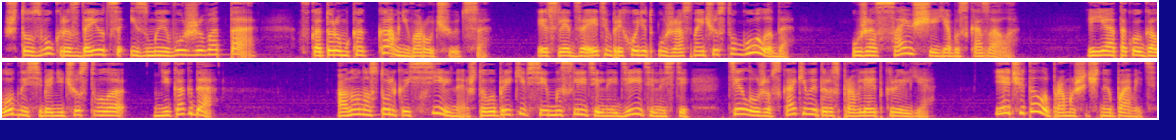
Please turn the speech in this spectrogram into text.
что звук раздается из моего живота, в котором как камни ворочаются. И вслед за этим приходит ужасное чувство голода. Ужасающее, я бы сказала. Я такой голодной себя не чувствовала никогда. Оно настолько сильное, что, вопреки всей мыслительной деятельности, тело уже вскакивает и расправляет крылья. Я читала про мышечную память,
